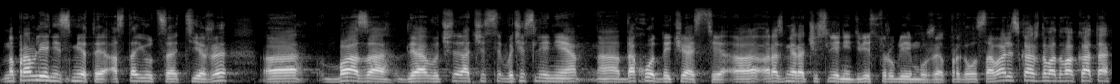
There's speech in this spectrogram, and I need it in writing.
Направления сметы остаются те же. Э, База для вычисления э, доходной части, э, размер отчислений 200 рублей мы уже проголосовали с каждого адвоката.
